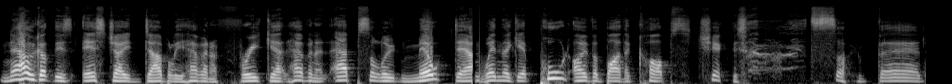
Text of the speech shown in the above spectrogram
Now we've got this SJW having a freak out, having an absolute meltdown when they get pulled over by the cops. Check this. it's so bad.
